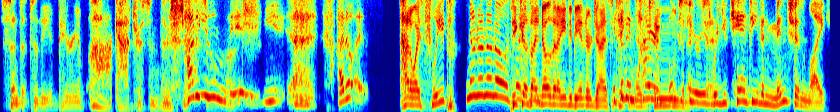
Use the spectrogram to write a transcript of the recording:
send it to the Imperium. Oh God, Tristan, there's just How do so you? much. uh, I don't. Uh how do I sleep? No, no, no, no. It's like because I know that I need to be energized it's an entire book series where you can't even mention like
